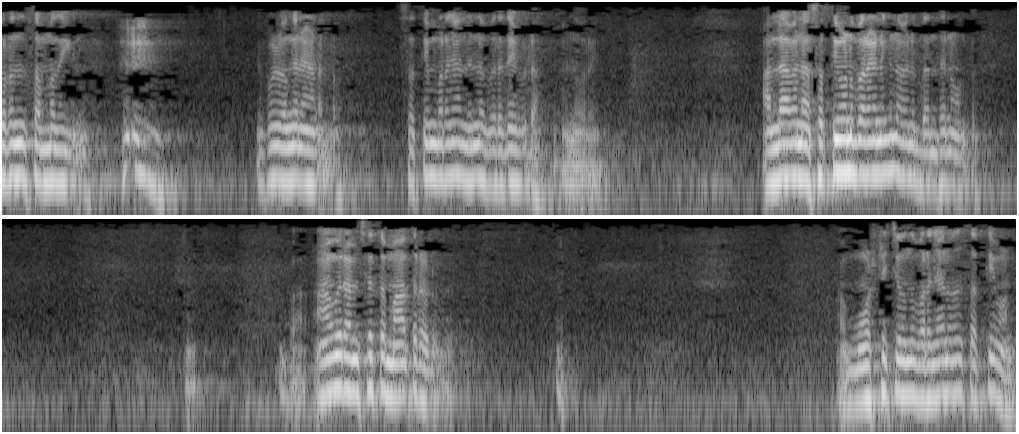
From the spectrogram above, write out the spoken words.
തുറന്ന് സമ്മതിക്കുന്നു. ഇപ്പോഴും അങ്ങനെയാണല്ലോ. സത്യം പറഞ്ഞാൽ നിന്നെ വെറുതെ വിടാം എന്ന് പറയും അല്ല അവൻ അസത്യമാണ് പറയണമെങ്കിൽ അവന് ബന്ധനമുണ്ട്. ആ ഒരു അംശത്തെ മാത്രമേ എടുക്കും മോഷ്ടിച്ചു എന്ന് പറഞ്ഞാൽ അത് സത്യമാണ്.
